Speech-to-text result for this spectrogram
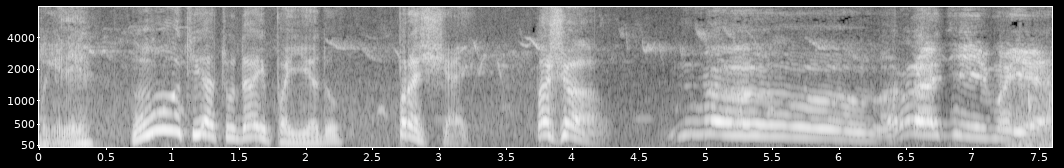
Были. Ну, вот я туда и поеду. Прощай. Пошел. Ну, родимые!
